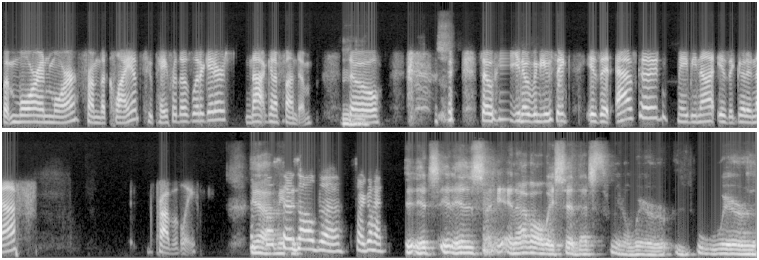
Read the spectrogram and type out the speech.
but more and more from the clients who pay for those litigators, not going to fund them. Mm-hmm. So so you know when you think is it as good maybe not is it good enough probably yeah I mean, there's all the sorry go ahead. It's it is and i've always said that's you know where where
